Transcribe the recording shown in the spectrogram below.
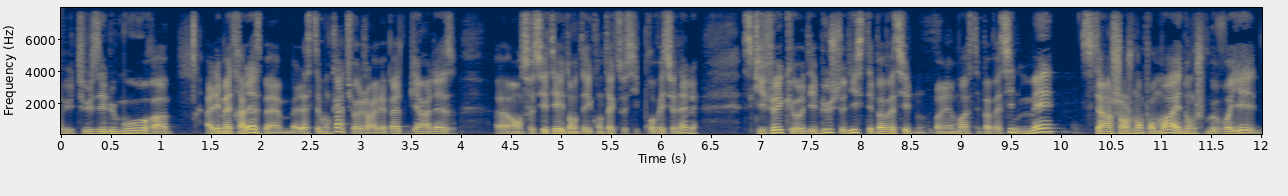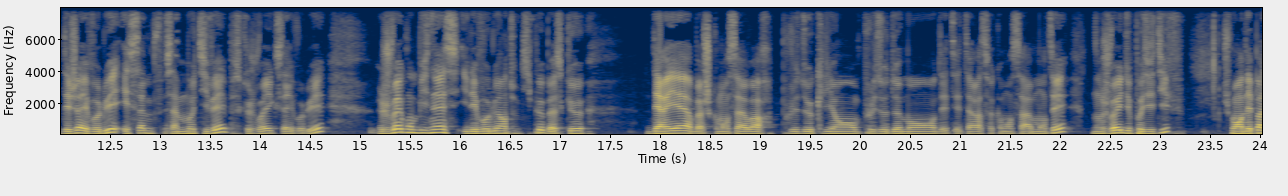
utiliser l'humour, à, les mettre à l'aise. Ben, ben là, c'était mon cas. Tu vois, j'arrivais pas à être bien à euh, en société et dans des contextes aussi professionnels. Ce qui fait qu'au début, je te dis, c'était pas facile. Le premier mois, c'était pas facile, mais c'était un changement pour moi et donc je me voyais déjà évoluer et ça me, ça me motivait parce que je voyais que ça évoluait. Je voyais que mon business, il évoluait un tout petit peu parce que derrière, bah, je commençais à avoir plus de clients, plus de demandes, etc. Ça commençait à monter. Donc, je voyais du positif. Je me rendais pas,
